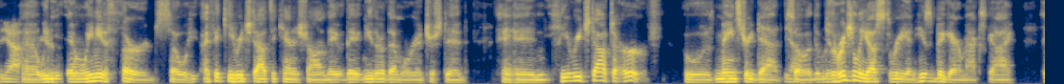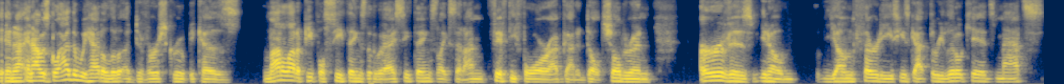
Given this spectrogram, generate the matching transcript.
Yeah. Uh, we need, and we need a third. So he, I think he reached out to Ken and Sean. They, they, neither of them were interested. And he reached out to Irv, who was Main Street Dad. Yeah. So it was originally us three, and he's a big Air Max guy. And I, and I was glad that we had a little a diverse group because not a lot of people see things the way I see things. Like I said, I'm 54. I've got adult children. Irv is, you know, young 30s. He's got three little kids. Matt's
